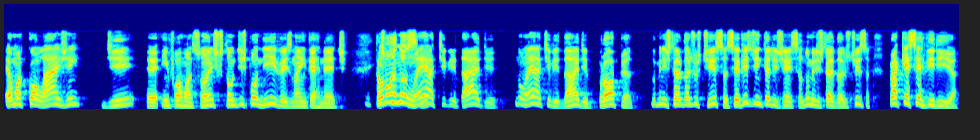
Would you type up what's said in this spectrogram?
é uma colagem de eh, informações que estão disponíveis na internet. Então Isso não, é, não é atividade, não é atividade própria do Ministério da Justiça. Serviço de inteligência no Ministério da Justiça, para que serviria?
